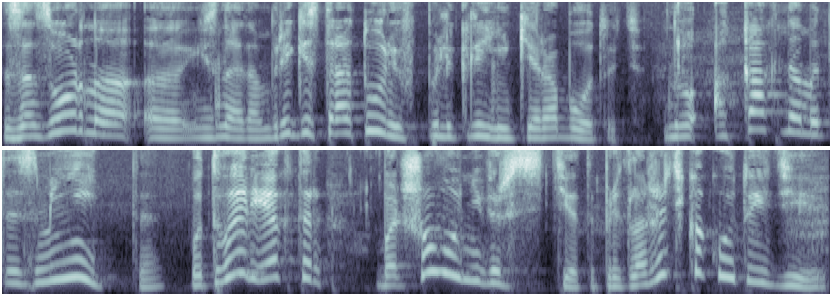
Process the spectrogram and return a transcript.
зазорно, э, не знаю, там, в регистратуре в поликлинике работать. Ну, а как нам это изменить-то? Вот вы ректор большого университета, предложите какую-то идею.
